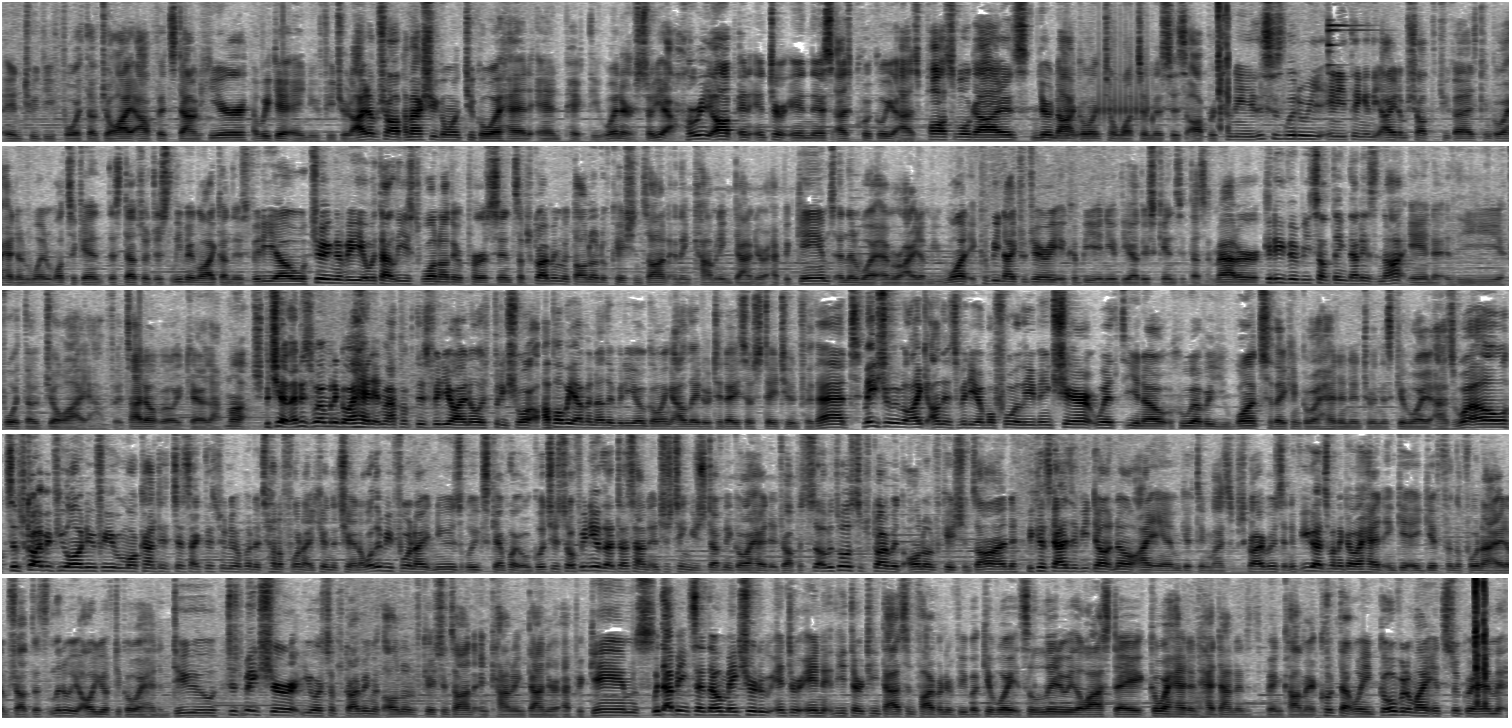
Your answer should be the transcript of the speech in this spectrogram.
into the 4th of July outfits down here, and we get a new featured item shop, I'm actually going to go ahead and pick the winners. So yeah, hurry up and enter in this as quickly as possible, guys. You're not going to want to miss this opportunity. This is literally anything in the item shop that you guys can go ahead and win. Once again, the steps are just leaving a like on this video, sharing the video with at least one other person, subscribing with all notifications on, and then commenting down your epic games, and then whatever item you want. It could be Nitro Jerry, it could be any of the other skins, it doesn't matter. It could even be something that is not in the 4th of July outfits. I don't really care that much. But yeah, that is where I'm going to go ahead and wrap up this video. I know it's pretty short. I'll probably have another video going out later today, so stay tuned for that. Make sure you like on this video before leaving. Share it with, you know, whoever you want so they can go ahead and enter in this giveaway as well. Subscribe if you are new for even more content just like this one we upload a ton of Fortnite here in the channel, whether it be Fortnite news, leaks, gameplay, or glitches. So if any of that does sound interesting, you should definitely go ahead and drop a sub as well as subscribe with all notifications on. Because guys, if you don't know, I am gifting my subscribers. And if you guys want to go ahead and get a gift from the Fortnite item shop, that's literally all you have to go ahead and do. Just make sure you are subscribing with all notifications on and counting down your epic games. With that being said though, make sure to enter in the 13,500 V-Buck giveaway. It's literally the last day. Go ahead and head down into the pinned comment, click that link, go over to my Instagram,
